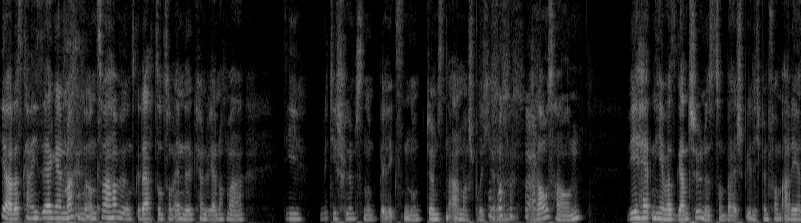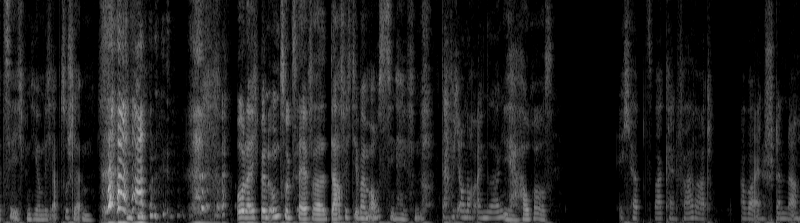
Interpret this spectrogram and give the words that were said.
Ja, das kann ich sehr gern machen. Und zwar haben wir uns gedacht, so zum Ende können wir ja nochmal die mit die schlimmsten und billigsten und dümmsten Anmachsprüche raushauen. Wir hätten hier was ganz Schönes zum Beispiel. Ich bin vom ADAC, ich bin hier, um dich abzuschleppen. Oder ich bin Umzugshelfer. Darf ich dir beim Ausziehen helfen? Darf ich auch noch einen sagen? Ja, hau raus. Ich habe zwar kein Fahrrad, aber einen Ständer.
